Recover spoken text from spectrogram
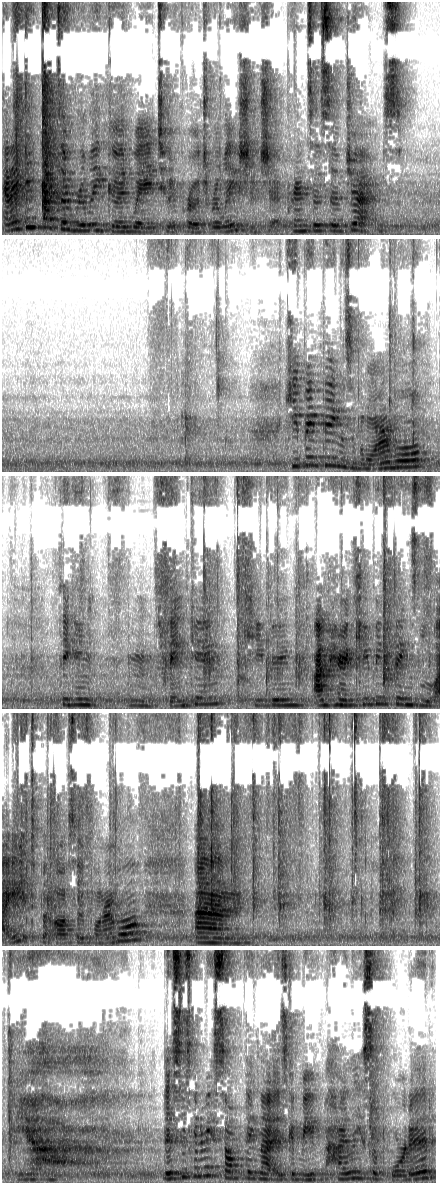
And I think that's a really good way to approach relationship, Princess of Gems. Keeping things vulnerable, thinking mm, thinking, keeping, I'm hearing keeping things light, but also vulnerable. Um, yeah, this is gonna be something that is gonna be highly supported.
